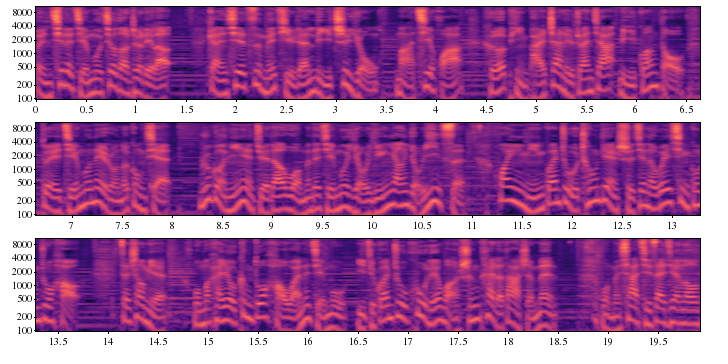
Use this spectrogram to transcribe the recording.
本期的节目就到这里了。感谢自媒体人李志勇、马继华和品牌战略专家李光斗对节目内容的贡献。如果您也觉得我们的节目有营养、有意思，欢迎您关注“充电时间”的微信公众号，在上面我们还有更多好玩的节目，以及关注互联网生态的大神们。我们下期再见喽！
